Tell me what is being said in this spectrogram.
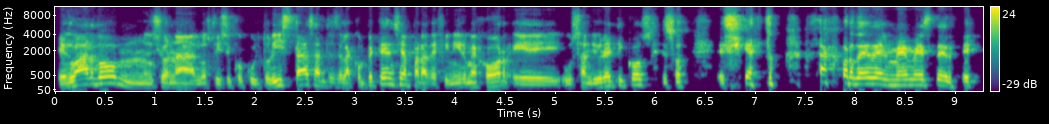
Eduardo menciona a los fisicoculturistas antes de la competencia para definir mejor, eh, usan diuréticos, eso es cierto. Me acordé del meme este de,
